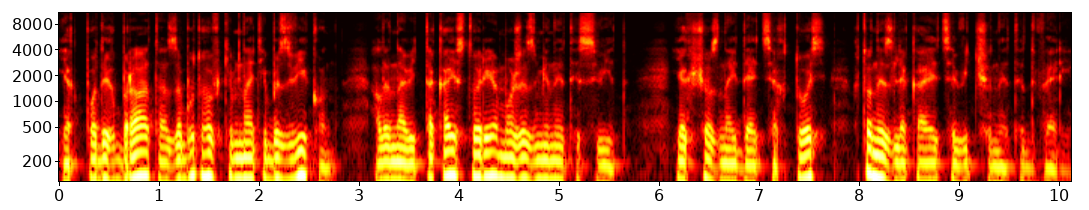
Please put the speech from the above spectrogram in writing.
як подих брата, забутого в кімнаті без вікон. Але навіть така історія може змінити світ, якщо знайдеться хтось, хто не злякається відчинити двері.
